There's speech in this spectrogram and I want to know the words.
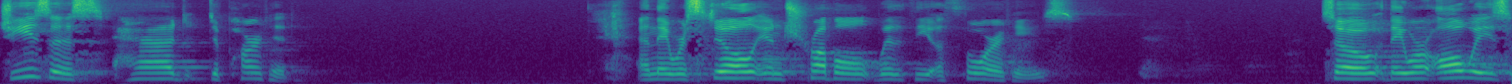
Jesus had departed. And they were still in trouble with the authorities. So they were always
